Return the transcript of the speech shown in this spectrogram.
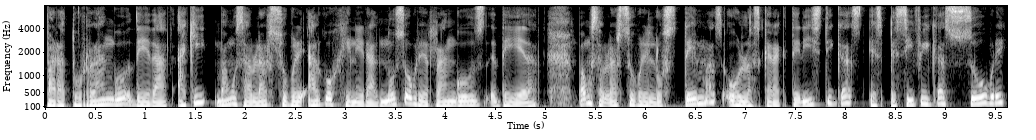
para tu rango de edad. Aquí vamos a hablar sobre algo general, no sobre rangos de edad. Vamos a hablar sobre los temas o las características específicas sobre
